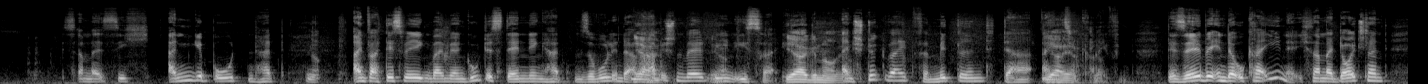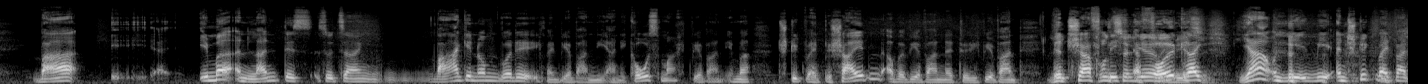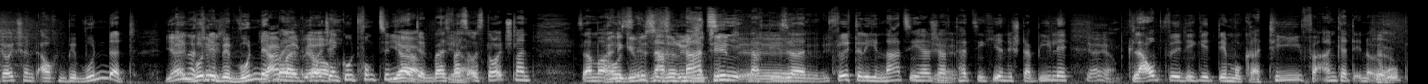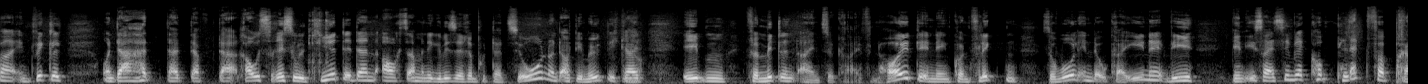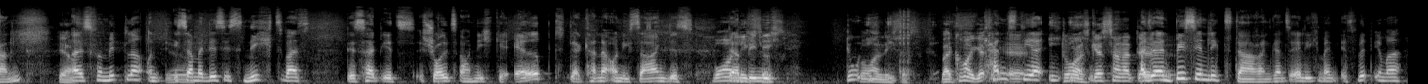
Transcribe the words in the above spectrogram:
sagen wir, sich angeboten hat, Ja. einfach deswegen, weil wir ein gutes Standing hatten, sowohl in der Ja. arabischen Welt wie Ja. in Israel. Ja, genau. Ein Stück weit vermittelnd da einzugreifen. Derselbe in der Ukraine. Ich sage mal, Deutschland war äh, immer ein Land, das sozusagen wahrgenommen wurde. Ich meine, wir waren nie eine Großmacht, wir waren immer ein Stück weit bescheiden, aber wir waren natürlich, wir waren wirtschaftlich erfolgreich. mäßig. Ja, und wie, wie, ein Stück weit war Deutschland auch ein bewundert. Ja, äh, wurde bewundert, Ja, weil, weil Deutschland gut funktioniert. Ja, was, was aus Deutschland, sagen wir, Eine aus, gewisse nach, Nazi, nach äh, dieser fürchterlichen Nazi-Herrschaft hat sich hier eine stabile, glaubwürdige Demokratie verankert in Europa entwickelt. Und da hat, da, da, daraus resultierte dann auch sagen wir, eine gewisse Reputation und auch die Möglichkeit, eben vermittelnd einzugreifen. Heute in den Konflikten, sowohl in der Ukraine wie in Israel, sind wir komplett verbrannt Ja. als Vermittler. Und ich sage mal, das ist nichts, was, das hat jetzt Scholz auch nicht geerbt. Der kann ja auch nicht sagen, das, Woran da bin das? ich. Du, Woran ich, liegt das? Weil, guck mal, kannst äh, dir, ich, Thomas, gestern hat der, also ein bisschen liegt es daran, ganz ehrlich. Ich meine, es wird immer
